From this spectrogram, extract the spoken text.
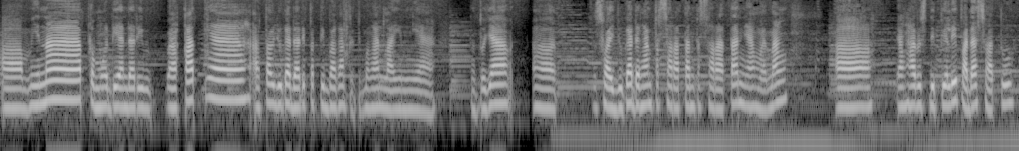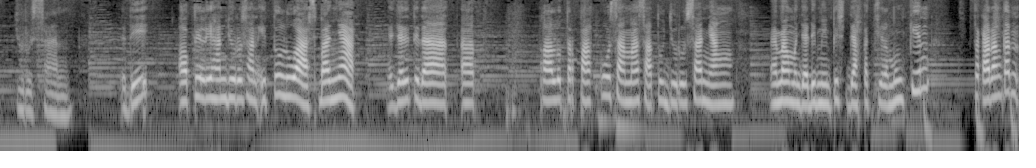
uh, minat, kemudian dari bakatnya atau juga dari pertimbangan-pertimbangan lainnya. Tentunya uh, sesuai juga dengan persyaratan-persyaratan yang memang uh, yang harus dipilih pada suatu jurusan. Jadi uh, pilihan jurusan itu luas, banyak. Ya, jadi tidak uh, terlalu terpaku sama satu jurusan yang memang menjadi mimpi sejak kecil. Mungkin sekarang kan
